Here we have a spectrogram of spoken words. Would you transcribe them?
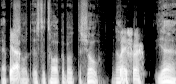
episode, is to talk about the show. No, Fly fair. yeah,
